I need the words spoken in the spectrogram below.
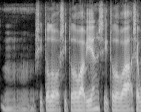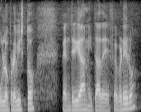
mm, si todo, si todo va bien, si todo va según lo previsto, vendría a mitad de febrero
